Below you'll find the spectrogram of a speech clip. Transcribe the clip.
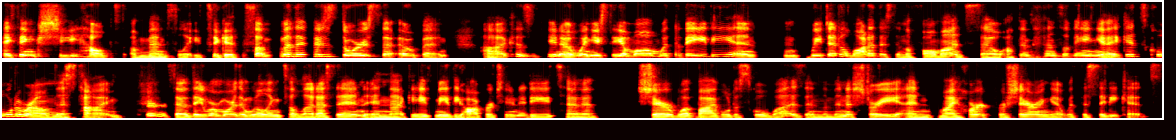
I think she helped immensely to get some of those doors to open. Because, uh, you know, when you see a mom with a baby, and Mm, we did a lot of this in the fall months. So up in Pennsylvania, it gets cold around this time. Sure. So they were more than willing to let us in. And that gave me the opportunity to share what Bible to School was in the ministry and my heart for sharing it with the city kids.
